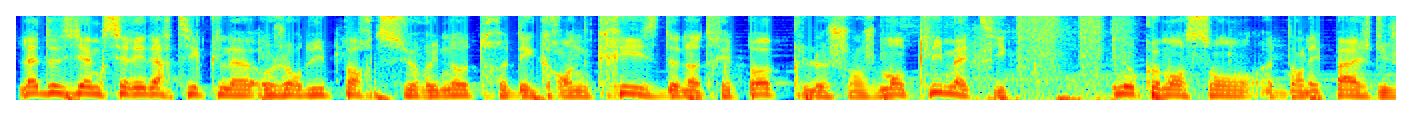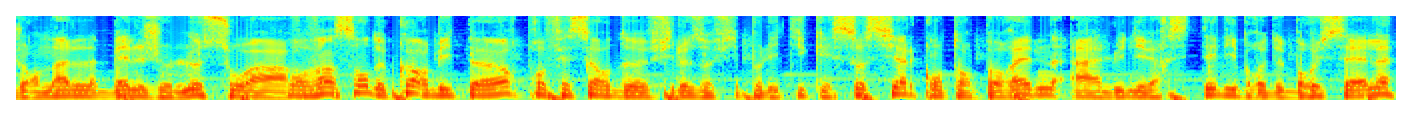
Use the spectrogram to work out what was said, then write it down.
La deuxième série d'articles aujourd'hui porte sur une autre des grandes crises de notre époque, le changement climatique. Nous commençons dans les pages du journal belge Le Soir. Pour Vincent de Corbiter, professeur de philosophie politique et sociale contemporaine à l'Université libre de Bruxelles,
